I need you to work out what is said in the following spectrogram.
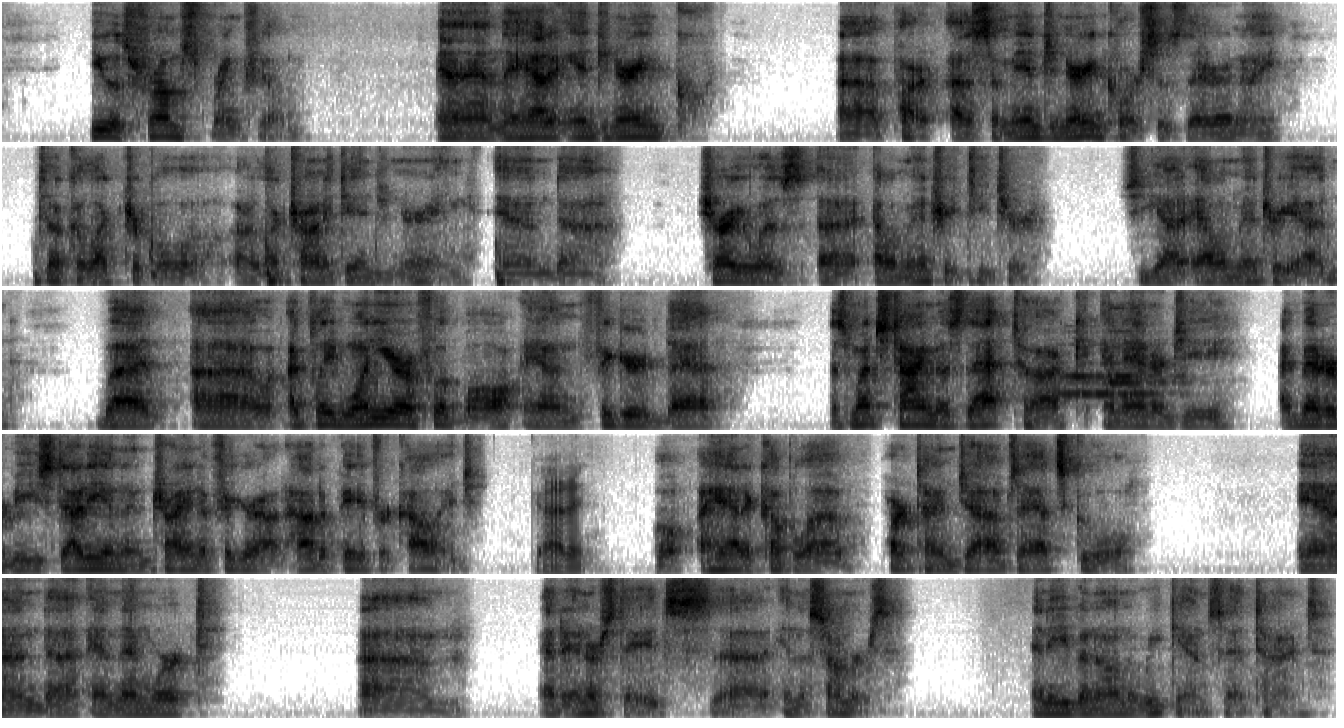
he was from Springfield, and they had an engineering uh, part, uh, some engineering courses there, and I took electrical or electronic engineering. And uh, Shari was an elementary teacher; she got elementary ed. But uh, I played one year of football and figured that as much time as that took and energy, I better be studying and trying to figure out how to pay for college. Got it. Well, I had a couple of part-time jobs at school, and uh, and then worked um, at interstates uh, in the summers, and even on the weekends at times.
